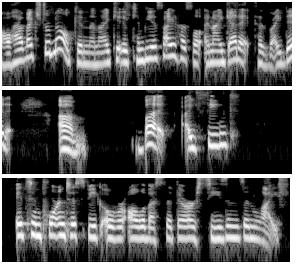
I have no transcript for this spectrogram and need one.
I'll have extra milk and then I can, it can be a side hustle. And I get it because I did it. Um, but I think it's important to speak over all of us that there are seasons in life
